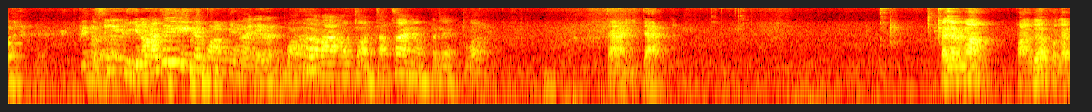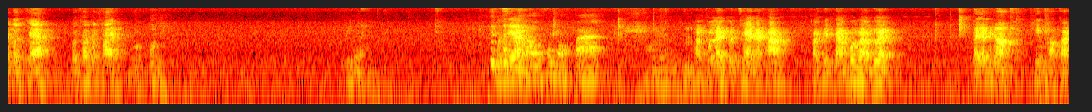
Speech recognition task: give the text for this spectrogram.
อ เป็นหนังสือดีเนาะมาซื้อดีจะบอกเนี่ยได้เลยบอกว่าว่าเอาจอนจับไส้เนี่ยของตะแลกตัวจ้าอีจัด ไปแล้วพี่น้องฝากเรื่องกดไลค์กดแชร์กดซับสไครต์โมเสียเอาฟุ้งออกปลาฝากกดไลค์กดแชร์นะครับฝากติดตามพวกเราด้วย ไปแล้วพี่น้องกินขอก่อน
